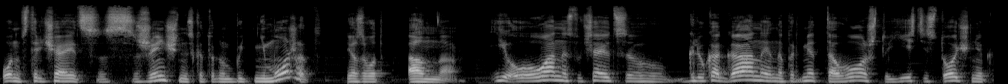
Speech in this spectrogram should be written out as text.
он встречается с женщиной, с которой он быть не может, ее зовут Анна. И у Анны случаются глюкоганы на предмет того, что есть источник,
